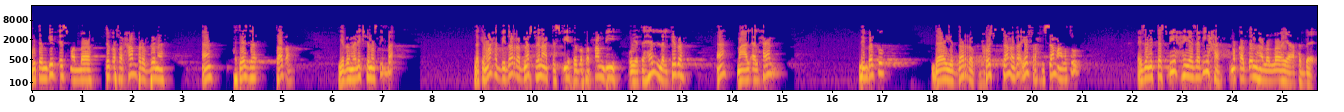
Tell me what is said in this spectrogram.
وتمجيد اسم الله تبقى فرحان بربنا. ها هتزهق. طبعا. يبقى مالكش نصيب بقى. لكن واحد بيدرب نفسه هنا على التسبيح ويبقى فرحان بيه ويتهلل كده ها مع الألحان. دين بالكم؟ ده يتدرب يخش السما بقى يفرح في السما على طول. اذا التسبيح هي ذبيحة نقدمها لله يا أحبائي.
